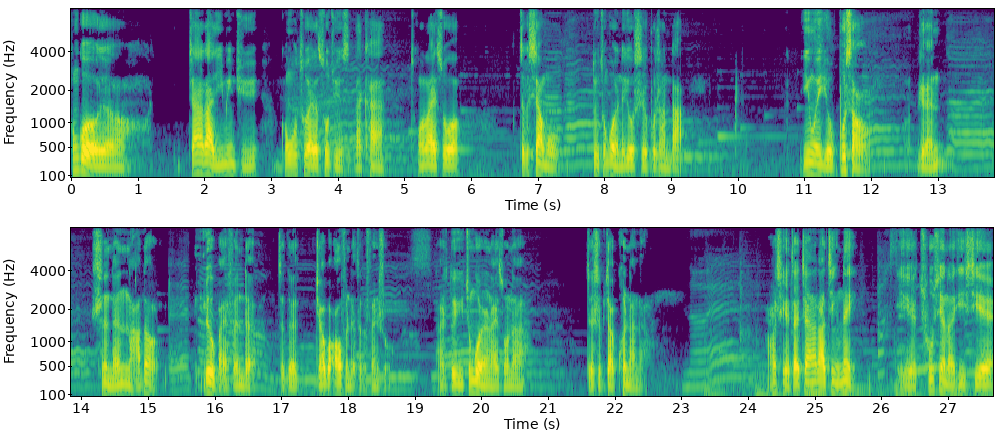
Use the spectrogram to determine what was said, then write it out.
通过加拿大移民局公布出来的数据来看，总的来说，这个项目对中国人的优势不是很大，因为有不少人是能拿到六百分的这个。job offer 的这个分数，但是对于中国人来说呢，这是比较困难的。而且在加拿大境内，也出现了一些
